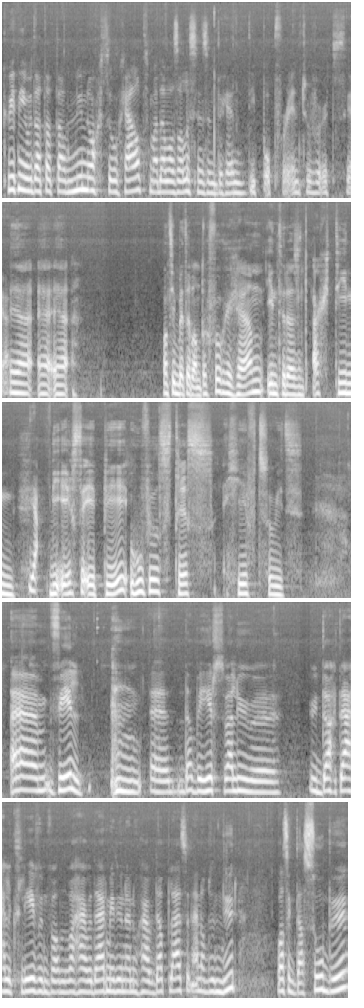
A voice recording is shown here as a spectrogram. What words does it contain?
ik weet niet of dat, dat dan nu nog zo geldt, maar dat was alles sinds het begin, die pop voor introverts. Ja. Ja, ja, ja. Want je bent er dan toch voor gegaan in 2018, Ja. die eerste EP. Hoeveel stress geeft zoiets? Ehm, veel. Eh, dat beheerst wel uw, eh, uw dagdagelijks leven van wat gaan we daarmee doen en hoe gaan we dat plaatsen. En op den duur was ik dat zo beu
